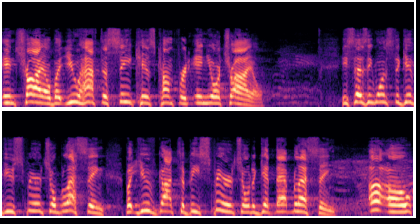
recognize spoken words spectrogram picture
in trial, but you have to seek His comfort in your trial. He says He wants to give you spiritual blessing, but you've got to be spiritual to get that blessing. Uh oh,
